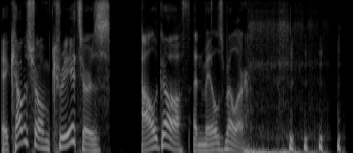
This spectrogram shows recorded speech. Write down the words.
It comes from creators Al Gough and Miles Millar.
